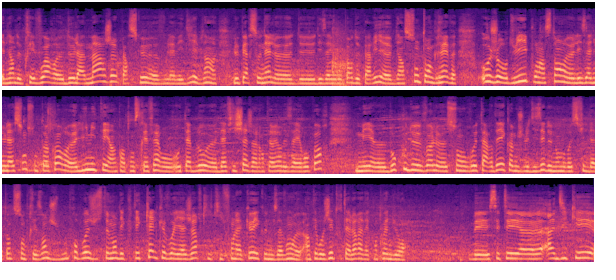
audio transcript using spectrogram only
eh bien, de prévoir de la marge parce que vous l'avez dit, eh bien, le personnel des aéroports de Paris eh bien, sont en grève aujourd'hui. Pour l'instant les annulations sont encore limitées hein, quand on se réfère au tableau d'affichage à l'intérieur des aéroports l'aéroport. Mais beaucoup de vols sont retardés et comme je le disais, de nombreuses files d'attente sont présentes. Je vous propose justement d'écouter quelques voyageurs qui, qui, font la queue et que nous avons interrogés tout à l'heure avec Antoine Durand. Mais c'était indiqué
